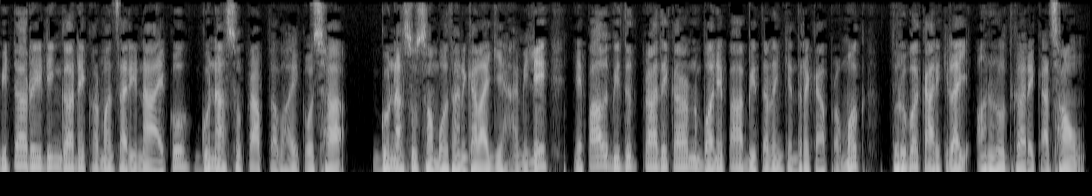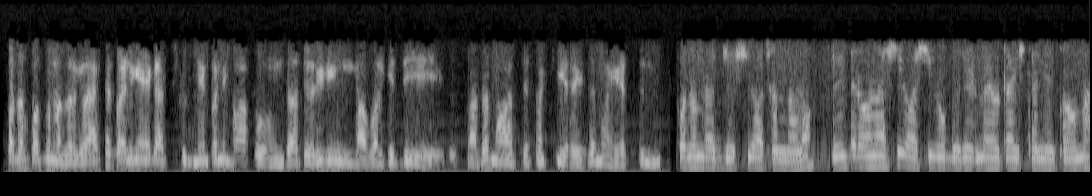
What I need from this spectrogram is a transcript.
मिटर रिडिङ गर्ने कर्मचारी नआएको गुनासो प्राप्त भएको छ। गुनासो सम्बोधनका लागि हामीले नेपाल विद्युत प्राधिकरण बनेपा वितरण केन्द्रका प्रमुख ध्रुव कार्कीलाई अनुरोध गरेका छौं। पटक पटक नजर गराएको छ कहिले एका छुट्ने पनि भएको हुन्छ। त्यो रिडिङ अलिकति उसमा छ म त्यसमा के रहेछ म हेर्छु नि। पदमराज जोशी अछामबाट दुई हजार उनासी असीको बजेटमा एउटा स्थानीय तहमा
